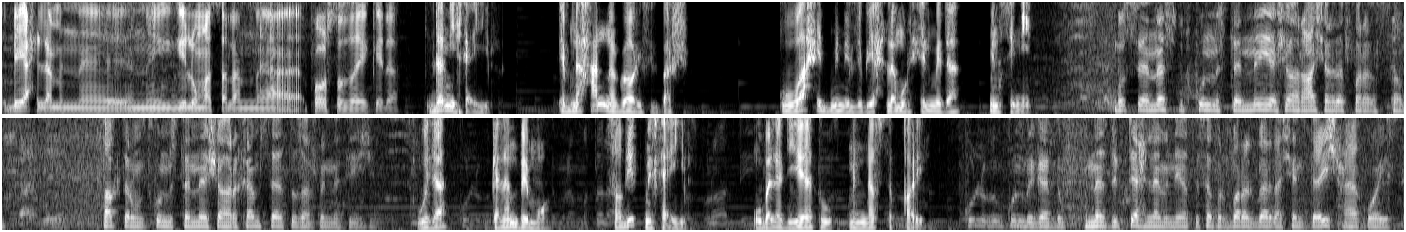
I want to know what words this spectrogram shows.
بيحلم إن إن يجيله مثلا فرصة زي كده. ده ميخائيل ابن حنا جاري في البرشا وواحد من اللي بيحلموا الحلم ده من سنين. بص يا الناس بتكون مستنية شهر عشرة ده بفارغ الصبر. أكتر ما بتكون مستنية شهر خمسة تظهر في النتيجة. وده كلام بموا صديق ميخائيل وبلدياته من نفس القرية. كله بيكون بجد الناس دي بتحلم إن هي تسافر بره البلد عشان تعيش حياة كويسة.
